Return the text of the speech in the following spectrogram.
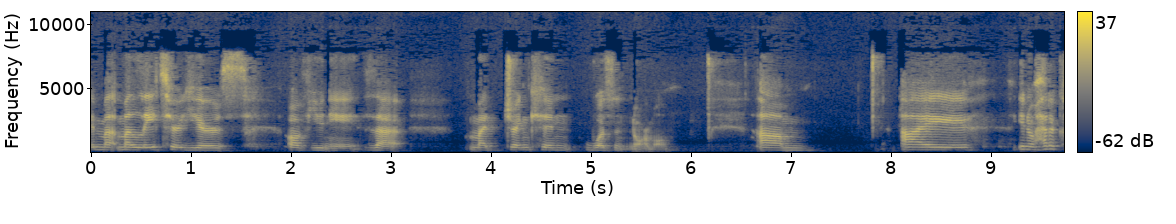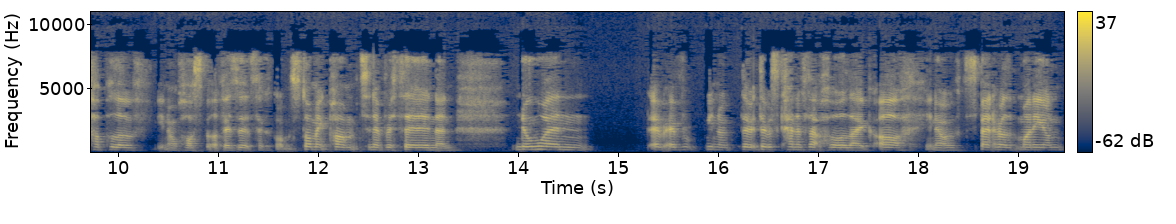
in my, my later years of uni that my drinking wasn't normal. Um, I you know, had a couple of, you know, hospital visits. Like I got my stomach pumped and everything. And no one, ever, you know, there, there was kind of that whole like, oh, you know, spent her money on,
